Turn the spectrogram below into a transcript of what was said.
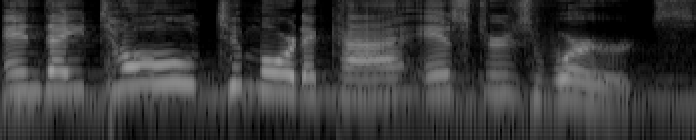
And they told to Mordecai Esther's words.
